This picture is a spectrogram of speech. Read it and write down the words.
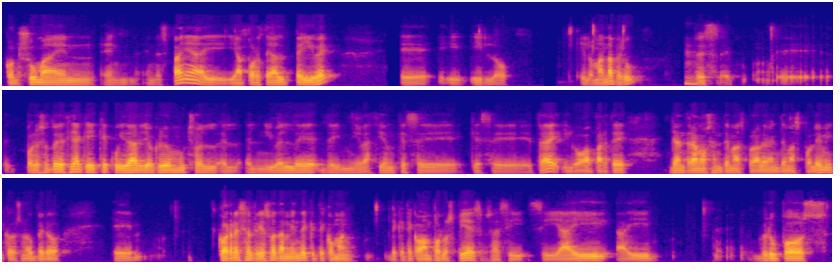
consuma en, España y, aporte al PIB y, lo, y lo manda a Perú. Entonces, eh, eh, por eso te decía que hay que cuidar, yo creo, mucho el, nivel de, inmigración que se, que se trae. Y luego, aparte, ya entramos en temas probablemente más polémicos, ¿no? Pero eh, corres el riesgo también de que te coman, de que te coman por los pies. O sea, si, si hay, hay grupos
